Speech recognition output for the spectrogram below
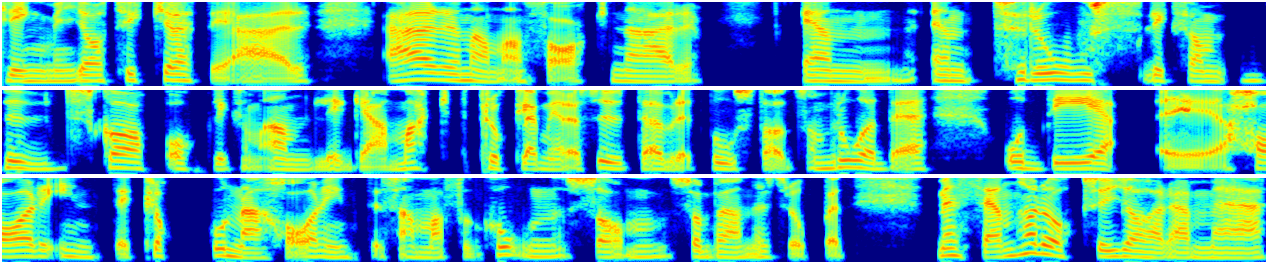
kring, men jag tycker att det är, är en annan sak när en, en tros liksom, budskap och liksom, andliga makt proklameras ut över ett bostadsområde och det eh, har inte klockorna har inte samma funktion som, som bönutropet. Men sen har det också att göra med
